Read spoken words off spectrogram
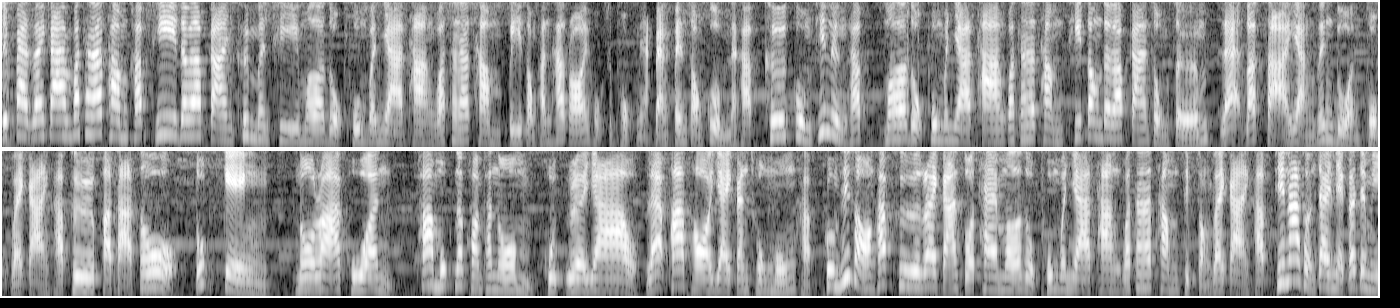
18 รายการวัฒนธรรมครับที่ได้รับการขึ้นบัญชีมรดกภูมิปัญญาทางวัฒนธรรมปี 2566 เนี่ยแบ่งเป็น 2 กลุ่มนะครับ คือกลุ่มที่ 1 ครับมรดกภูมิปัญญาทางวัฒนธรรมที่ต้องได้รับการส่งเสริม และรักษาอย่างเร่งด่วน 6 รายการครับ คือภาษาโซ่ ตุ๊กเก่ง โนราควร ผ้ามุกนครพนม ขุดเรือยาว และผ้าทอใยกันชงมุ้งครับ กลุ่มที่ 2 ครับ คือรายการตัวแทนมรดกภูมิปัญญาทางวัฒนธรรม 12 รายการครับ ที่น่าสนใจเนี่ยก็จะมี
